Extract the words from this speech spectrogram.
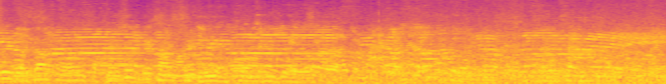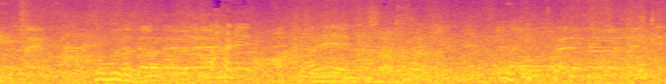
这个，家伙可以尝试一下，玩几样都玩得过。嗯，系，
